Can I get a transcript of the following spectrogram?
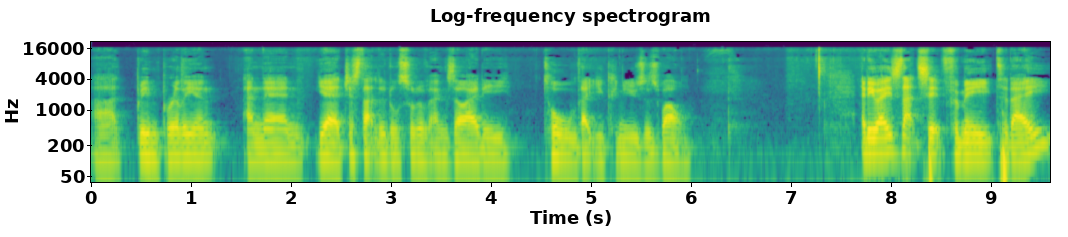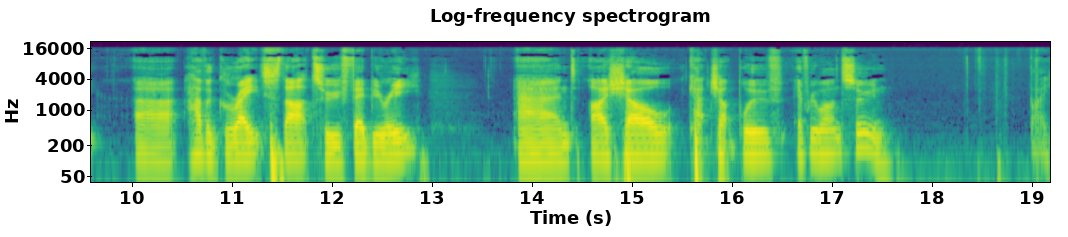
uh, been brilliant. And then, yeah, just that little sort of anxiety tool that you can use as well. Anyways, that's it for me today. Uh, have a great start to February, and I shall catch up with everyone soon. Bye.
